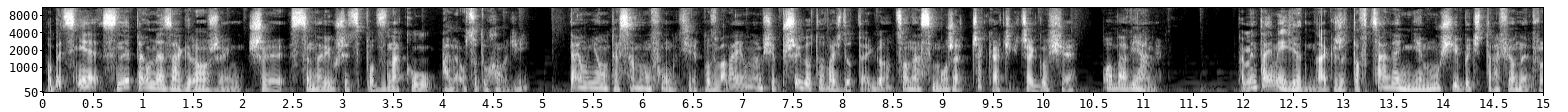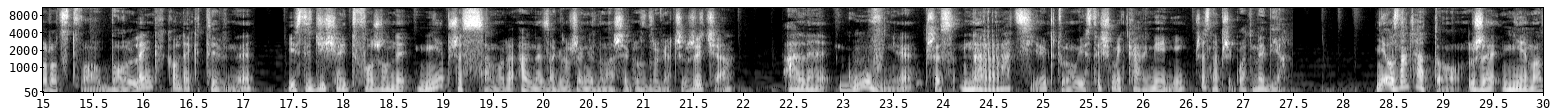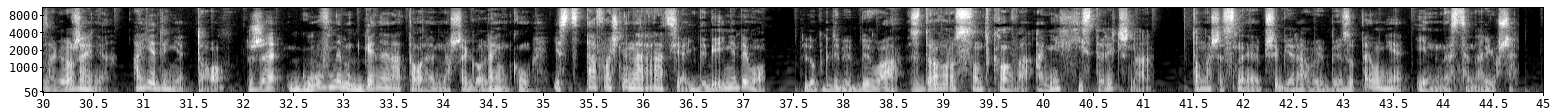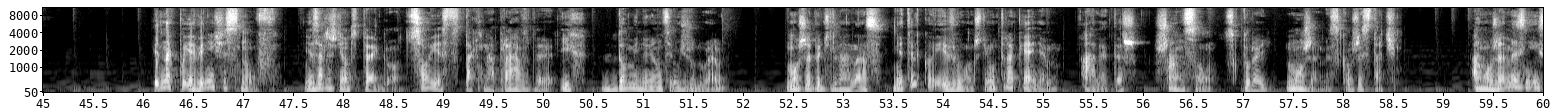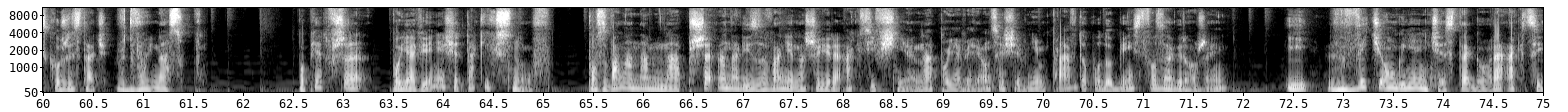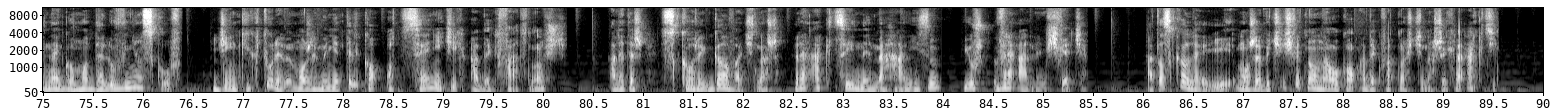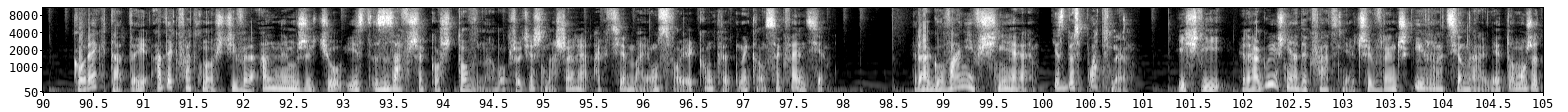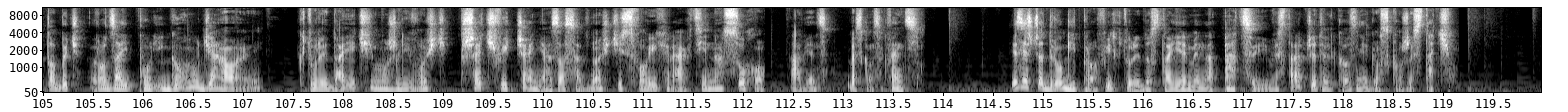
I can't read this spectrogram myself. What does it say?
Obecnie sny pełne zagrożeń czy scenariuszy z podznaku ale o co tu chodzi pełnią tę samą funkcję, pozwalają nam się przygotować do tego, co nas może czekać i czego się obawiamy. Pamiętajmy jednak, że to wcale nie musi być trafione proroctwo, bo lęk kolektywny jest dzisiaj tworzony nie przez samo realne zagrożenie dla naszego zdrowia czy życia, ale głównie przez narrację, którą jesteśmy karmieni przez na przykład media. Nie oznacza to, że nie ma zagrożenia, a jedynie to, że głównym generatorem naszego lęku jest ta właśnie narracja i gdyby jej nie było, lub gdyby była zdroworozsądkowa, a nie histeryczna, to nasze sny przybierałyby zupełnie inne scenariusze. Jednak pojawienie się snów, niezależnie od tego, co jest tak naprawdę ich dominującym źródłem, może być dla nas nie tylko i wyłącznie utrapieniem, ale też szansą, z której możemy skorzystać. A możemy z niej skorzystać w dwójnasób. Po pierwsze, pojawienie się takich snów pozwala nam na przeanalizowanie naszej reakcji w śnie na pojawiające się w nim prawdopodobieństwo zagrożeń i wyciągnięcie z tego reakcyjnego modelu wniosków, dzięki którym możemy nie tylko ocenić ich adekwatność, ale też skorygować nasz reakcyjny mechanizm już w realnym świecie. A to z kolei może być świetną nauką adekwatności naszych reakcji. Korekta tej adekwatności w realnym życiu jest zawsze kosztowna, bo przecież nasze reakcje mają swoje konkretne konsekwencje. Reagowanie w śnie jest bezpłatne. Jeśli reagujesz nieadekwatnie czy wręcz irracjonalnie, to może to być rodzaj poligonu działań, który daje Ci możliwość przećwiczenia zasadności swoich reakcji na sucho, a więc bez konsekwencji. Jest jeszcze drugi profit, który dostajemy na tacy i wystarczy tylko z niego skorzystać.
